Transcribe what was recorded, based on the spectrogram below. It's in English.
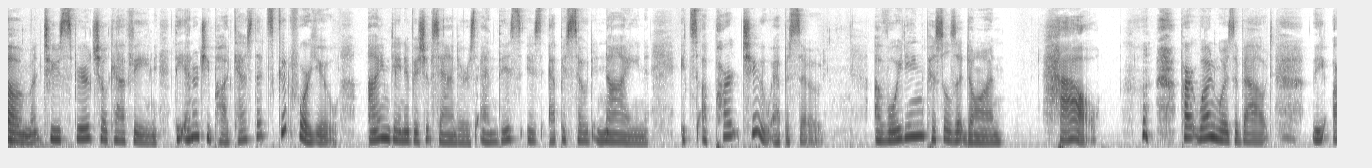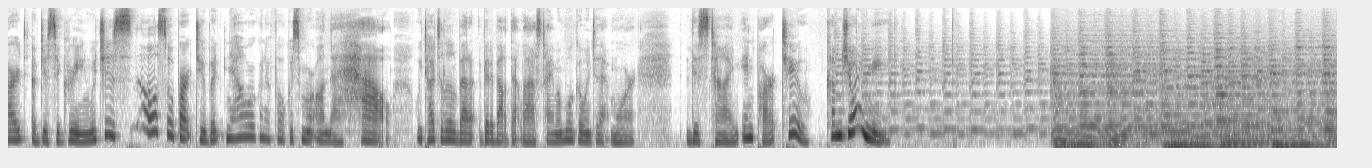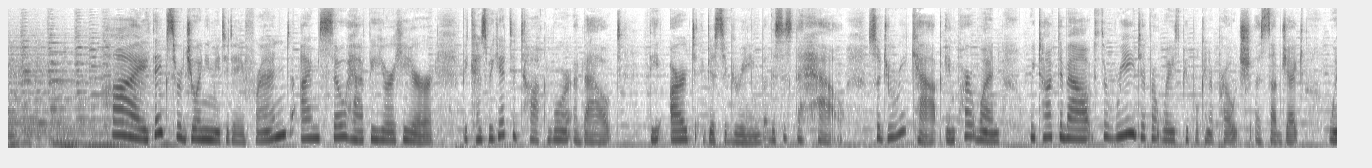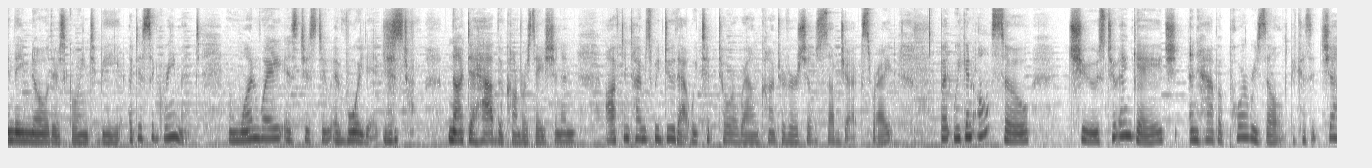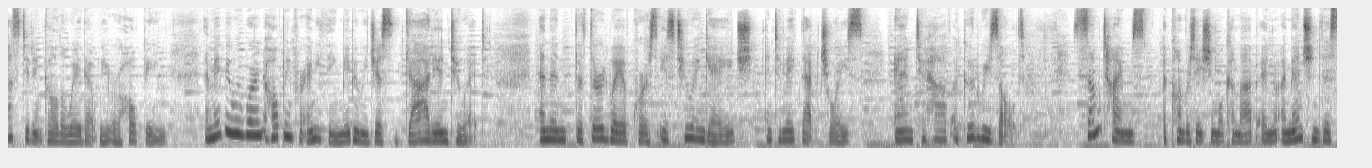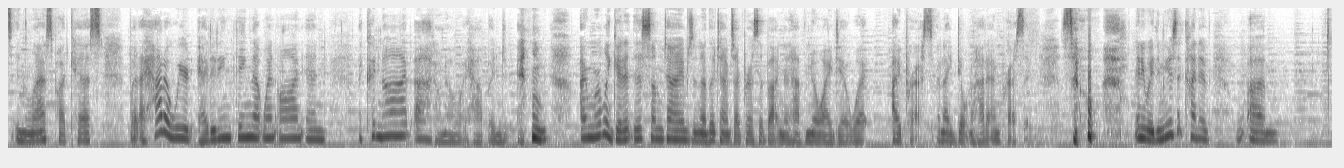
Welcome to Spiritual Caffeine, the energy podcast that's good for you. I'm Dana Bishop Sanders, and this is episode nine. It's a part two episode Avoiding Pistols at Dawn. How? part one was about the art of disagreeing, which is also part two, but now we're going to focus more on the how. We talked a little bit, a bit about that last time, and we'll go into that more this time in part two. Come join me. Hi, thanks for joining me today, friend. I'm so happy you're here because we get to talk more about the art of disagreeing, but this is the how. So, to recap, in part one, we talked about three different ways people can approach a subject when they know there's going to be a disagreement. And one way is just to avoid it, just not to have the conversation. And oftentimes we do that. We tiptoe around controversial subjects, right? But we can also choose to engage and have a poor result because it just didn't go the way that we were hoping. And maybe we weren't hoping for anything, maybe we just got into it. And then the third way, of course, is to engage and to make that choice and to have a good result. Sometimes a conversation will come up, and I mentioned this in the last podcast, but I had a weird editing thing that went on, and I could not, I don't know what happened. I'm really good at this sometimes, and other times I press a button and have no idea what I press, and I don't know how to unpress it. So, anyway, the music kind of um,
